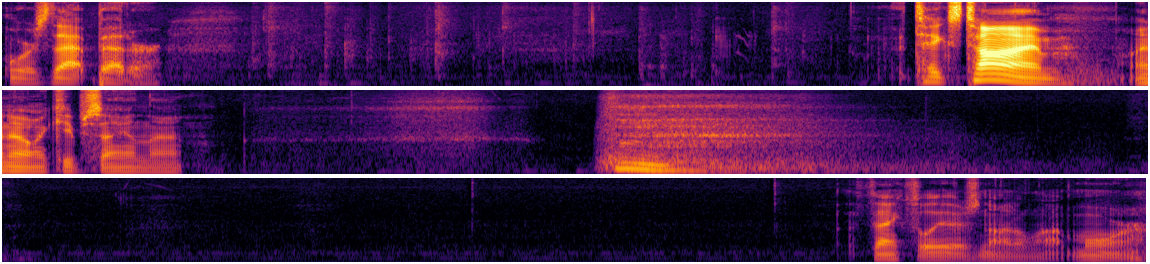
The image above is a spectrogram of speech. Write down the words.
Or is that better? It takes time. I know, I keep saying that. Hmm. Thankfully, there's not a lot more.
